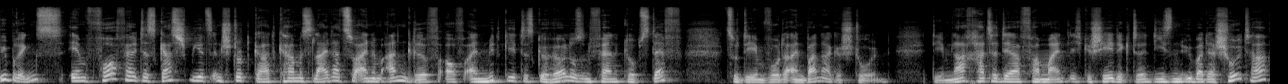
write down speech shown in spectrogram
Übrigens, im Vorfeld des Gastspiels in Stuttgart kam es leider zu einem Angriff auf ein Mitglied des gehörlosen Fanclubs Def. Zudem wurde ein Banner gestohlen. Demnach hatte der vermeintlich Geschädigte diesen über der Schulter,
